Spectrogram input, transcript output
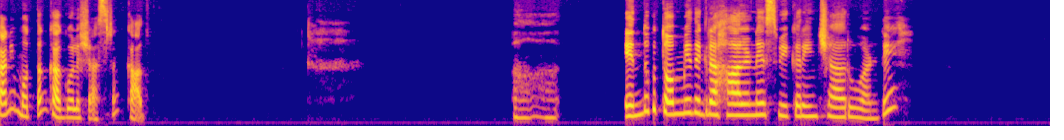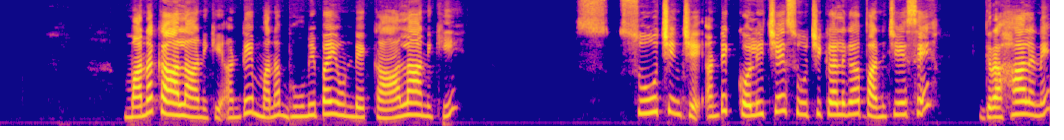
కానీ మొత్తం ఖగోళ శాస్త్రం కాదు ఎందుకు తొమ్మిది గ్రహాలనే స్వీకరించారు అంటే మన కాలానికి అంటే మన భూమిపై ఉండే కాలానికి సూచించే అంటే కొలిచే సూచికలుగా పనిచేసే గ్రహాలనే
